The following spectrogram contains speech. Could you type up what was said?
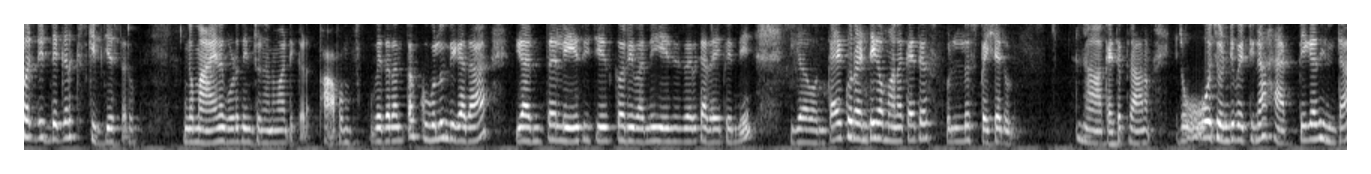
కొన్ని దగ్గర స్కిప్ చేస్తారు. ఇంకా మా ఆయన కూడా తింటున్నాను అనమాట ఇక్కడ. పాపం వెదర్ అంతా కూలుంది కదా. ఇక అంతా లేసి చేసుకొని ఇవన్నీ చేసేసరికి అది అయిపోయింది. ఇక వంకాయ కూర అంటే ఇక మనకైతే ఫుల్ స్పెషల్. నాకైతే ప్రాణం. రోజు వండి పెట్టినా హ్యాపీగా తింటా.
